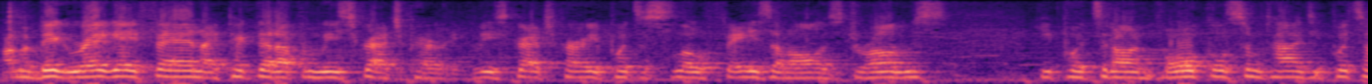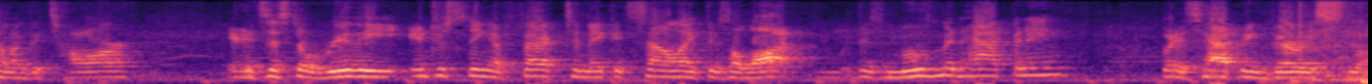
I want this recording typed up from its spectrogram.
I'm a big reggae fan. I picked that up from Lee Scratch Perry. Lee Scratch Perry puts a slow phase on all his drums. He puts it on vocals sometimes. He puts it on guitar, and it's just a really interesting effect to make it sound like there's a lot, there's movement happening, but it's happening very slow.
